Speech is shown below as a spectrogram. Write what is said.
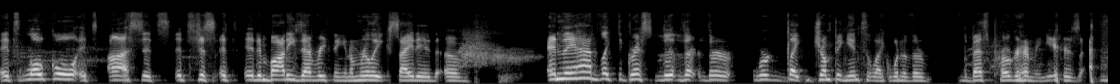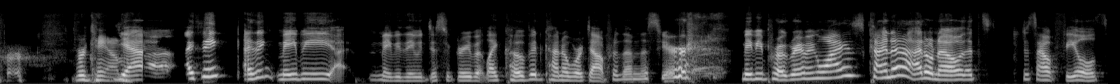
it's local it's us it's it's just it, it embodies everything and i'm really excited of and they had like the grist they're, they're we're like jumping into like one of the the best programming years ever for CAAM. Yeah i think i think maybe maybe they would disagree but like covid kind of worked out for them this year maybe programming wise kind of i don't know that's just how it feels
